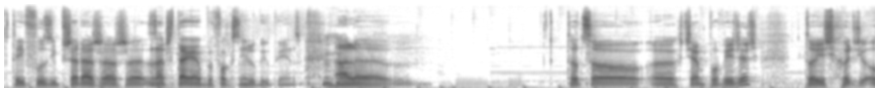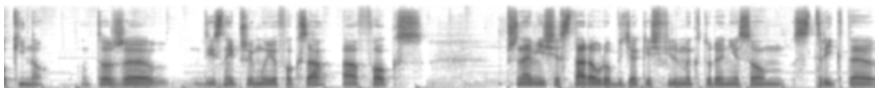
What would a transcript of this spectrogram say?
w tej fuzji przeraża, że znaczy tak jakby Fox nie lubił pieniędzy, Mhm. ale to, co e, chciałem powiedzieć, to jeśli chodzi o kino, to, że Disney przejmuje Foxa, a Fox przynajmniej się starał robić jakieś filmy, które nie są stricte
